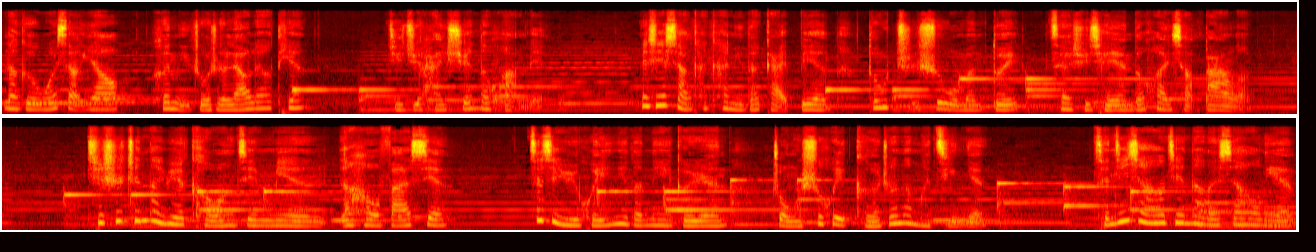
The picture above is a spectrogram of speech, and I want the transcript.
那个我想要和你坐着聊聊天，几句寒暄的画面。那些想看看你的改变，都只是我们对再续前缘的幻想罢了。其实，真的越渴望见面，然后发现自己与回忆你的那个人，总是会隔着那么几年。曾经想要见到的笑脸，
